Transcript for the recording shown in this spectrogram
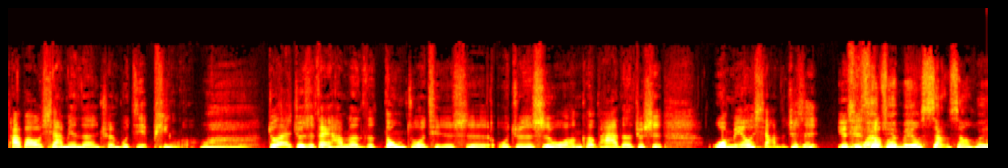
他把我下面的人全部解聘了。哇，对，就是等于他们的动作其实是，我觉得是我很可怕的，就是我没有想的，就是有些完全没有想象会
